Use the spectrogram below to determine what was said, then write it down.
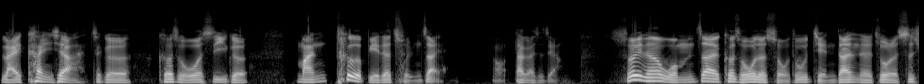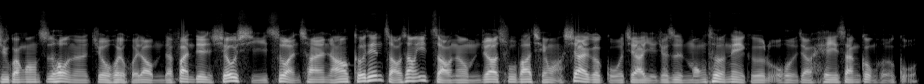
来看一下这个科索沃是一个蛮特别的存在，哦，大概是这样。所以呢，我们在科索沃的首都简单的做了市区观光之后呢，就会回到我们的饭店休息、吃晚餐，然后隔天早上一早呢，我们就要出发前往下一个国家，也就是蒙特内哥罗或者叫黑山共和国。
